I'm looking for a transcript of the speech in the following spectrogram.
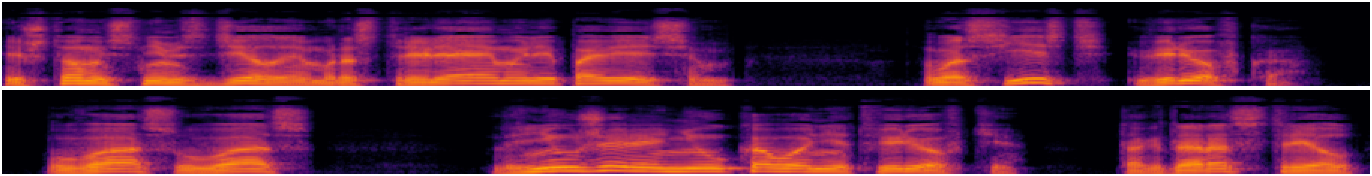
И что мы с ним сделаем, расстреляем или повесим? У вас есть веревка? У вас, у вас. Да неужели ни у кого нет веревки? Тогда расстрел.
